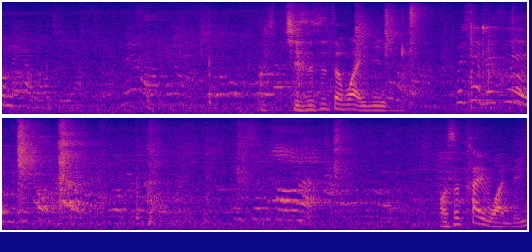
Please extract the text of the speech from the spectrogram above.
都没有东西了。其实是在外面。不是不是，是清空了。哦，是太晚的意思。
